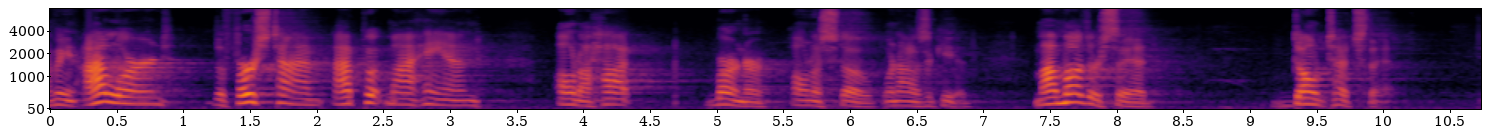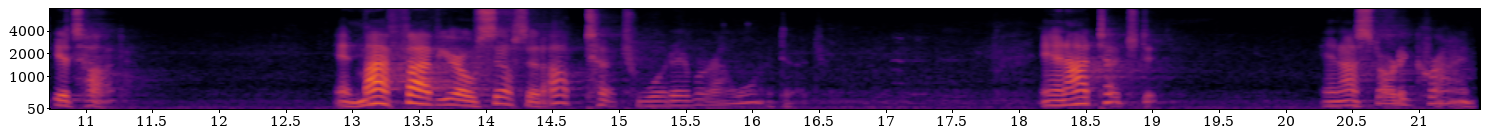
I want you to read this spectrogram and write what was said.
I mean, I learned the first time I put my hand on a hot burner on a stove when I was a kid. My mother said, Don't touch that, it's hot. And my five year old self said, I'll touch whatever I want to touch. And I touched it. And I started crying.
